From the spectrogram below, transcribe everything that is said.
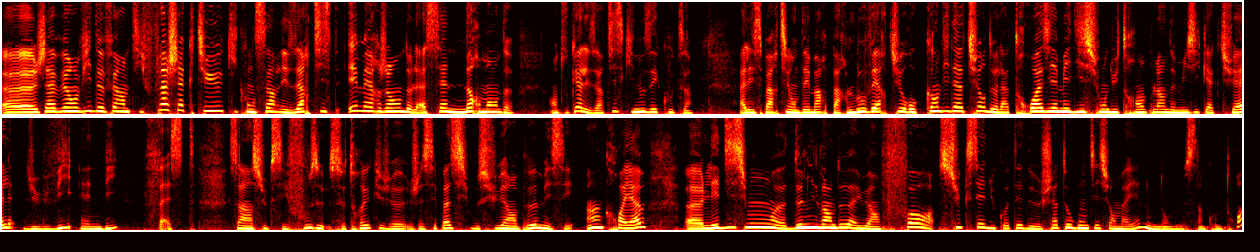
Euh, J'avais envie de faire un petit flash actu qui concerne les artistes émergents de la scène normande. En tout cas, les artistes qui nous écoutent. Allez, c'est parti, on démarre par l'ouverture aux candidatures de la troisième édition du tremplin de musique actuelle du VNB Fest. A un succès fou, ce, truc. Je ne sais pas si vous suivez un peu, mais c'est incroyable. Euh, L'édition 2022 a eu un fort succès du côté de Château-Gontier-sur-Mayenne, donc dans le 53.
